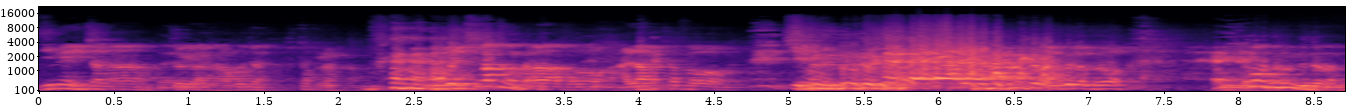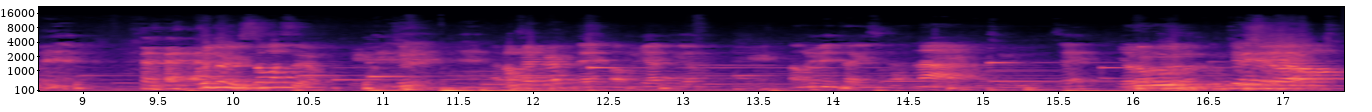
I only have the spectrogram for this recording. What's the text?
니네 있잖아. 네. 저기 아버지한테 부탁을 할까? 이게 추 같은 거 달아서 알람 켜서 이렇게 만들어서 그거 누르면 되잖아. 그걸 써봤어요. 예. 마무리할까요? 네, 마무리할게요. 마무리 멘트 하겠습니다. 하나, 둘, 셋. 여러분, 함께 계세요.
